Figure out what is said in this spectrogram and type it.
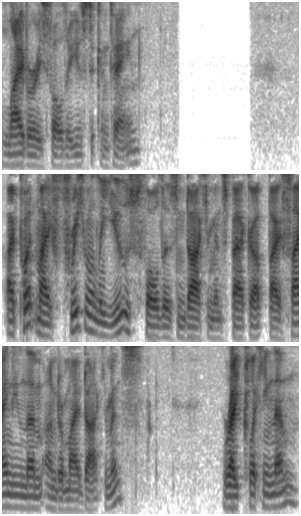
libraries folder used to contain. I put my frequently used folders and documents back up by finding them under my documents, right-clicking them,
